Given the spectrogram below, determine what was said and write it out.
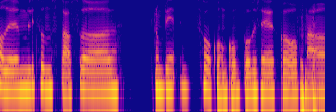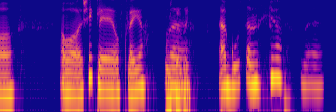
hadde de litt sånn stas, og kronprins Haakon kom på besøk og åpna, og det var skikkelig opplegg, ja. Så God det- stemning. Ja, god stemning. Ja. Det,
